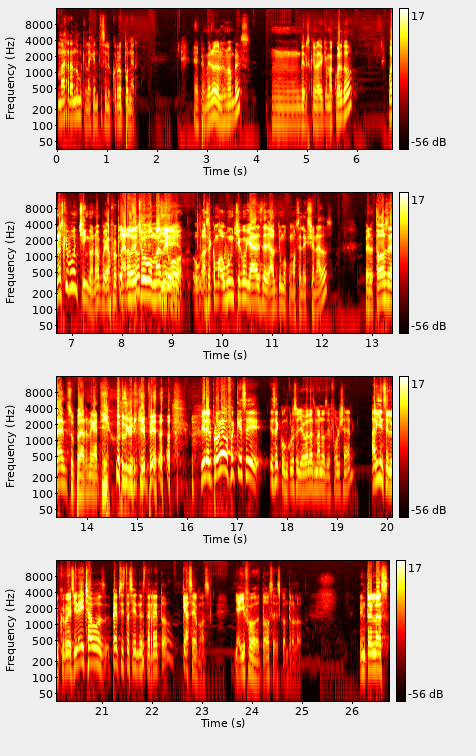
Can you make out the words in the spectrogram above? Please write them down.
más random que la gente se le ocurrió poner. El primero de los nombres, mm, de los que, de que me acuerdo. Bueno, es que hubo un chingo, ¿no? Ya fue Claro, de hecho hubo más de- hubo- o sea, como hubo un chingo ya desde el último como seleccionados. Pero todos eran súper negativos, güey. ¿Qué pedo? Mira, el problema fue que ese, ese concurso llegó a las manos de 4chan. Alguien se le ocurrió decir, hey chavos, Pepsi está haciendo este reto, ¿qué hacemos? Y ahí fue donde todo se descontroló. Entre los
